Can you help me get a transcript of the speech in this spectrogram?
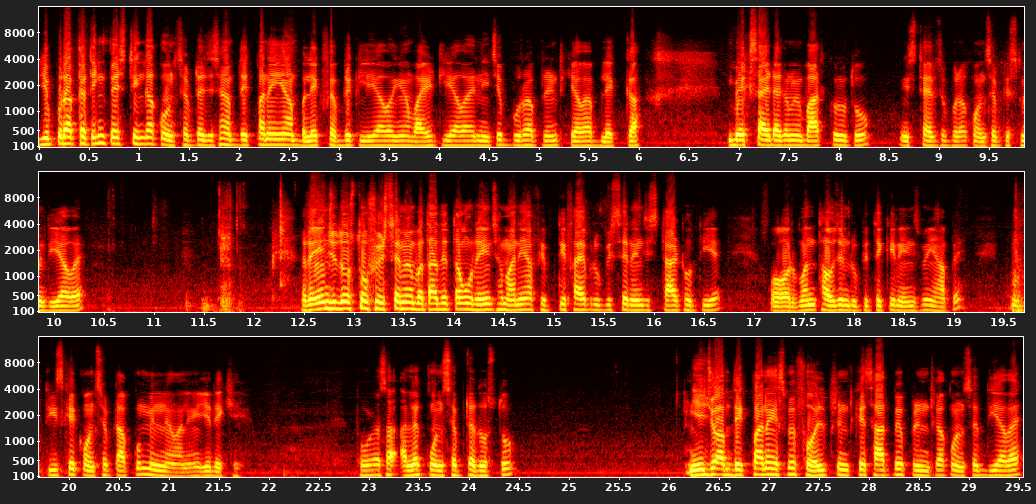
ये पूरा कटिंग पेस्टिंग का कॉन्सेप्ट है। जैसे आप देख पा रहे हैं, यहाँ ब्लैक फैब्रिक लिया हुआ है, यहाँ व्हाइट लिया हुआ है, नीचे पूरा प्रिंट किया हुआ है ब्लैक का। बैक साइड अगर मैं बात करूँ तो इस टाइप से पूरा कॉन्सेप्ट इसमें दिया हुआ है। रेंज दोस्तों फिर से मैं बता देता हूँ, रेंज हमारे यहाँ फिफ्टी फाइव रुपीज़ से रेंज स्टार्ट होती है और वन थाउज़ेंड रुपीज़ तक की रेंज में यहाँ पे कुर्तीज़ के कॉन्सेप्ट आपको मिलने वाले हैं, ये देखिए। थोड़ा सा अलग कॉन्सेप्ट है दोस्तों। ये जो आप देख पा रहे हैं, इसमें फॉइल प्रिंट के साथ में प्रिंट का कॉन्सेप्ट दिया हुआ है।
